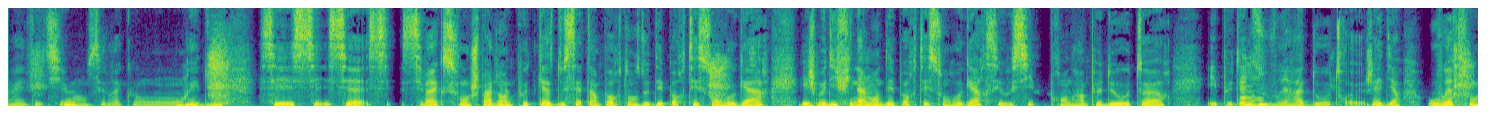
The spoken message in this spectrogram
Oui, effectivement, c'est vrai qu'on réduit. C'est c'est c'est c'est vrai que souvent je parle dans le podcast de cette importance de déporter son regard et je me dis finalement déporter son regard, c'est aussi prendre un peu de hauteur et peut-être mhm. s'ouvrir à d'autres, euh, j'allais dire ouvrir son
